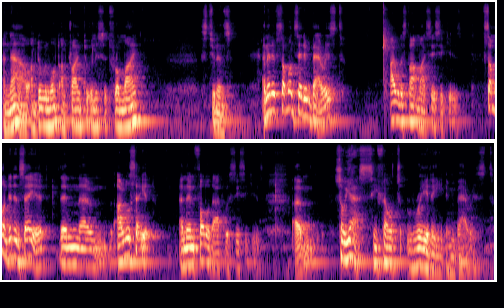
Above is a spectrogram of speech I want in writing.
And now I'm doing what? I'm trying to elicit from my students. And then if someone said embarrassed, I will start my CCQs. If someone didn't say it, then um, I will say it, and then follow that with CCQs. Um, so yes, he felt really embarrassed.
